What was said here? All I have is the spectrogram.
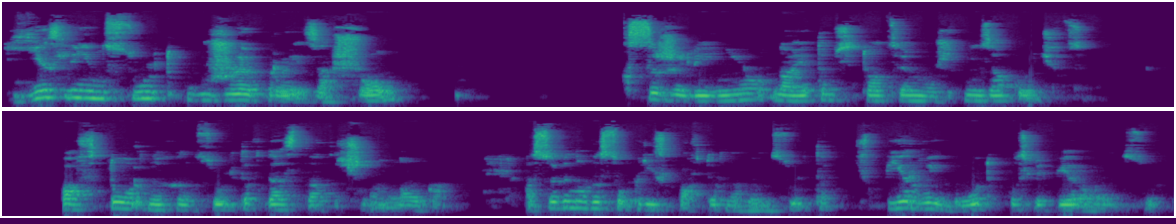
Если инсульт уже произошел, к сожалению, на этом ситуация может не закончиться. Повторных инсультов достаточно много. Особенно высок риск повторного инсульта в первый год после первого инсульта.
